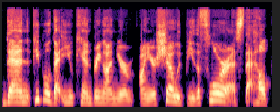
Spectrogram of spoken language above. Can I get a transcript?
then people that you can bring on your on your show would be the florists that help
